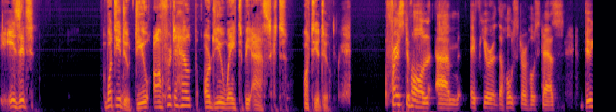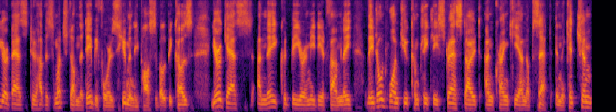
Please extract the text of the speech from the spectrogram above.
is it what do you do? Do you offer to help or do you wait to be asked? What do you do? First of all, um, if you're the host or hostess, do your best to have as much done the day before as humanly possible because your guests, and they could be your immediate family, they don't want you completely stressed out and cranky and upset in the kitchen.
